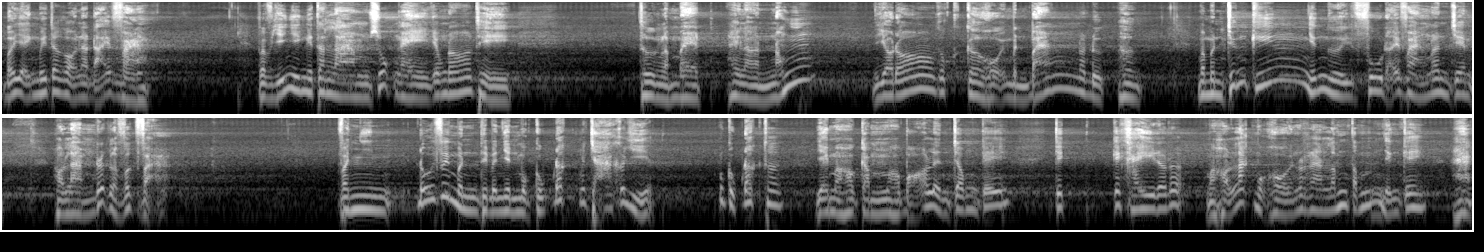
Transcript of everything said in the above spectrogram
Bởi vậy người ta gọi là đãi vàng. Và dĩ nhiên người ta làm suốt ngày trong đó thì thường là mệt hay là nóng. Do đó có cơ hội mình bán nó được hơn mà mình chứng kiến những người phu đãi vàng đó anh chị em họ làm rất là vất vả. Và nhìn, đối với mình thì mình nhìn một cục đất nó chả có gì hết. Một cục đất thôi. Vậy mà họ cầm họ bỏ lên trong cái cái cái khay đó đó mà họ lắc một hồi nó ra lấm tấm những cái hạt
